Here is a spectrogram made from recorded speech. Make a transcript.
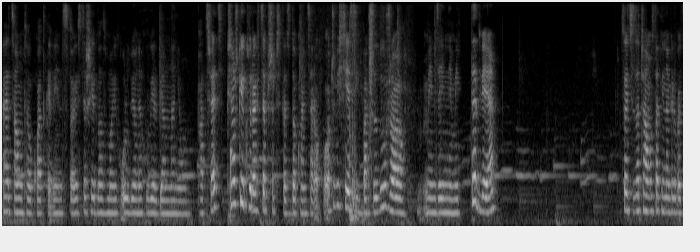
e, całą tę okładkę, więc to jest też jedna z moich ulubionych, uwielbiam na nią patrzeć. Książki, które chcę przeczytać do końca roku. Oczywiście jest ich bardzo dużo, między innymi te dwie. Słuchajcie, zaczęłam ostatnio nagrywać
